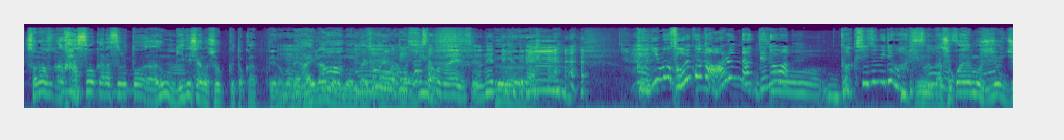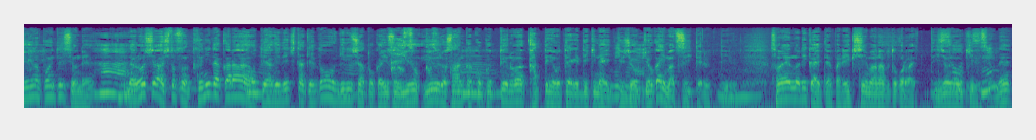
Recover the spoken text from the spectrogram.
その発想からすると、うん、ギリシャのショックとかっていうのもね、アイランドの問題とか今も大したことないですよねっていうぐらい。国もそういうことあるんだっていうのは学習済みではあるそう、ね、そこはもう非常に重要なポイントですよね。はあ、ロシアは一つの国だからお手上げできたけど、うん、ギリシャとか要するにユーロ参加国っていうのは勝手にお手上げできないっていう状況が今続いてるっていう、うん、その辺の理解ってやっぱり歴史に学ぶところは非常に大きいですよね。ね。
